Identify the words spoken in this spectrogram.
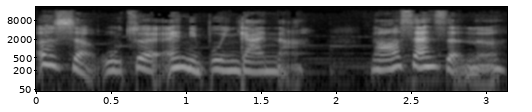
二审无罪，哎你不应该拿，然后三审呢，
